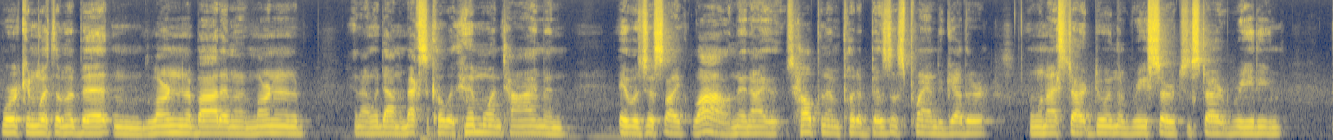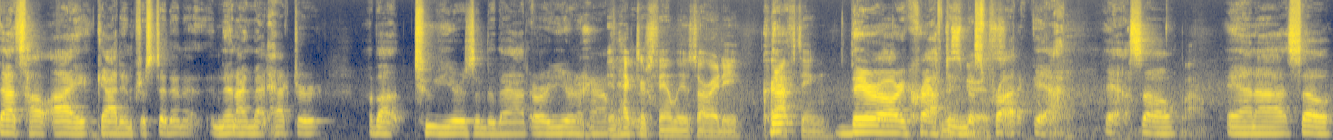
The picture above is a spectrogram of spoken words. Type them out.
working with him a bit and learning about him and learning. And I went down to Mexico with him one time, and it was just like wow. And then I was helping him put a business plan together. And when I start doing the research and start reading, that's how I got interested in it. And then I met Hector about two years into that, or a year and a half. And Hector's family is already crafting. They're, they're already crafting this product. Yeah, yeah. So, Wow. and uh, so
